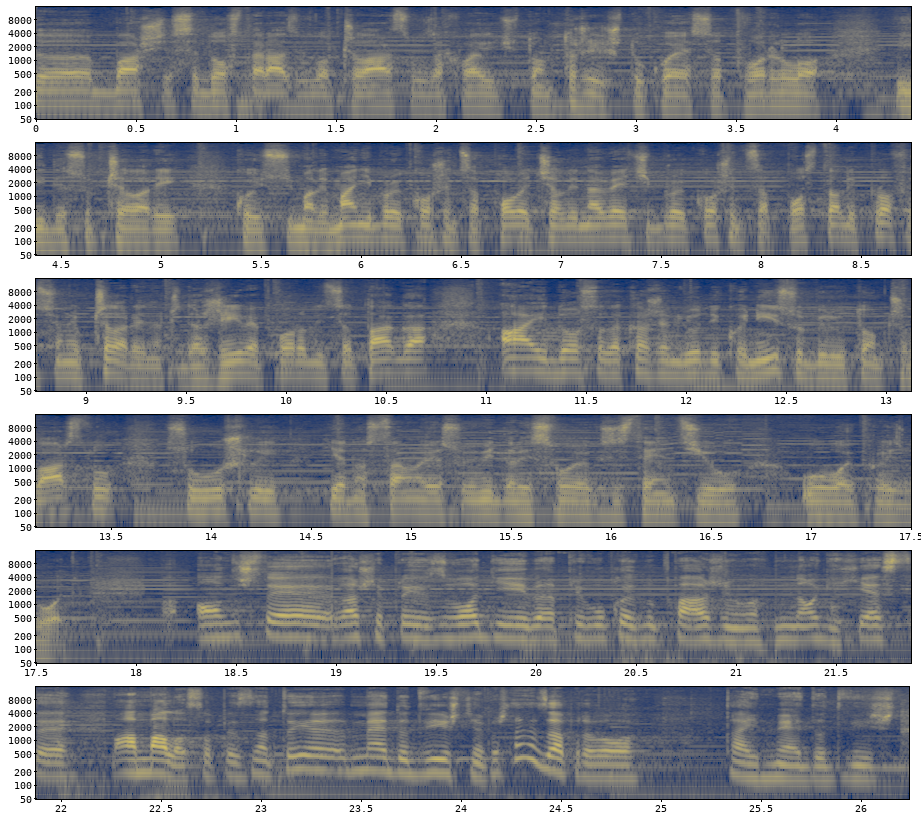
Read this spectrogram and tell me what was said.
e, baš je se dosta razvilo pčelarstvo zahvaljujući tom tržištu koje se otvorilo i gde su pčelari koji su imali manji broj košnica povećali na veći broj košnica, postali profesionalni pčelari, znači da žive porodice od toga, a i dosta da kažem ljudi koji nisu bili u tom pčelarstvu su ušli jednostavno jer su videli svoju egzistenciju u ovoj proizvodnji. Ono što je vaše proizvodnji privuklo jednu pažnju mnogih jeste, a malo se opet zna, to je med od višnje. Pa šta je zapravo taj med od višnje?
